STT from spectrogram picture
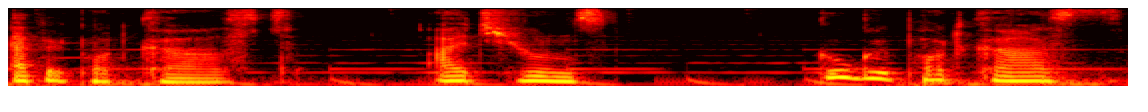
Apple Podcasts, iTunes, Google Podcasts,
